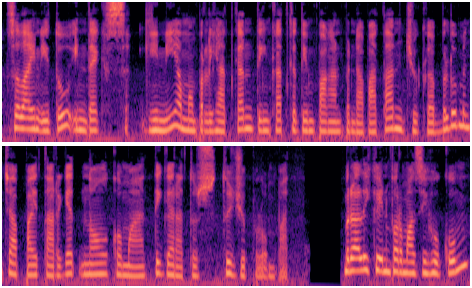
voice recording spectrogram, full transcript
Selain itu, indeks Gini yang memperlihatkan tingkat ketimpangan pendapatan juga belum mencapai target 0,374. Beralih ke informasi hukum,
